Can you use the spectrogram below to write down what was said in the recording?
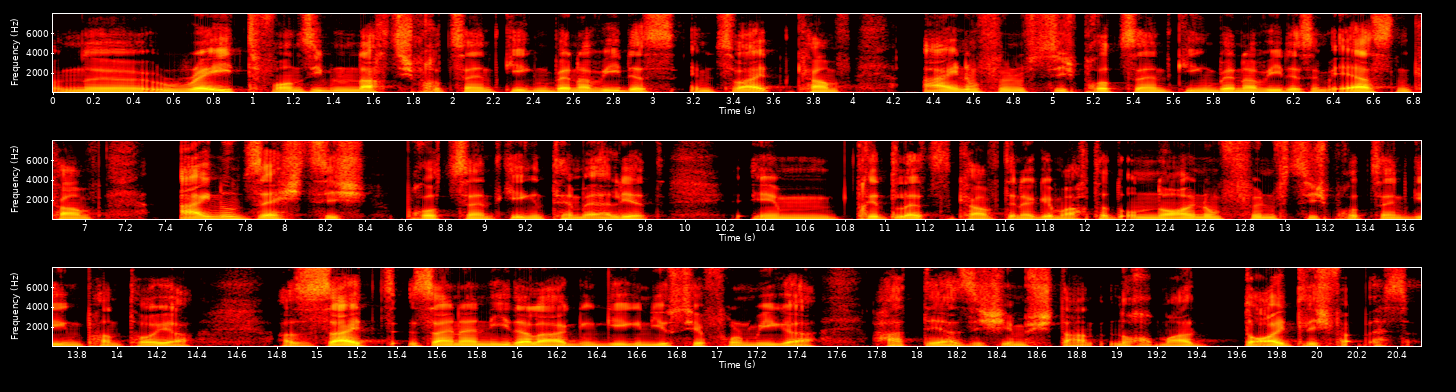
eine Rate von 87% gegen Benavides im zweiten Kampf, 51% gegen Benavides im ersten Kampf, 61% gegen Tim Elliott im drittletzten Kampf, den er gemacht hat, und 59% gegen Pantoja. Also seit seiner Niederlage gegen Justia Formiga hat er sich im Stand nochmal deutlich verbessert.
